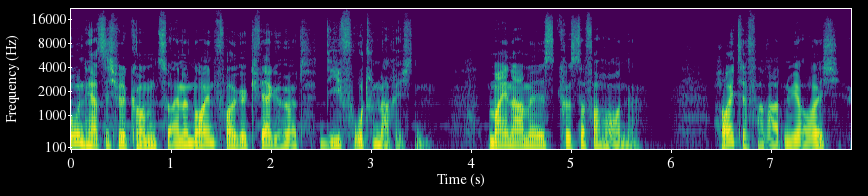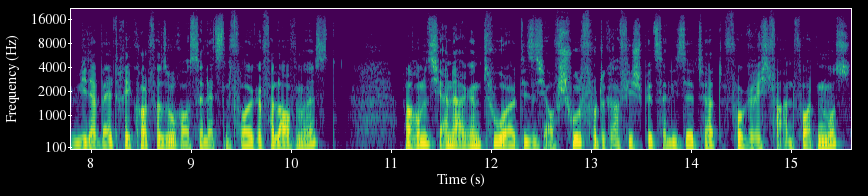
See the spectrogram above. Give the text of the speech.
und herzlich willkommen zu einer neuen Folge Quergehört, die Fotonachrichten. Mein Name ist Christopher Horne. Heute verraten wir euch, wie der Weltrekordversuch aus der letzten Folge verlaufen ist, warum sich eine Agentur, die sich auf Schulfotografie spezialisiert hat, vor Gericht verantworten muss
